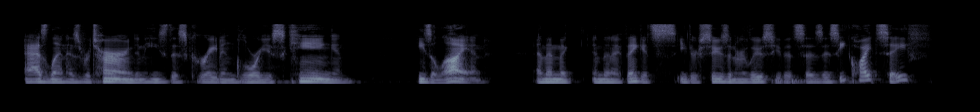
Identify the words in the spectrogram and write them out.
Aslan has returned, and he's this great and glorious king, and he's a lion. And then the and then I think it's either Susan or Lucy that says, "Is he quite safe?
